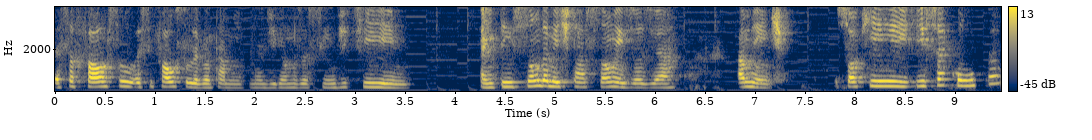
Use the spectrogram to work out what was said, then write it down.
essa falso, esse falso levantamento, né, digamos assim, de que a intenção da meditação é esvaziar a mente. Só que isso é contra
